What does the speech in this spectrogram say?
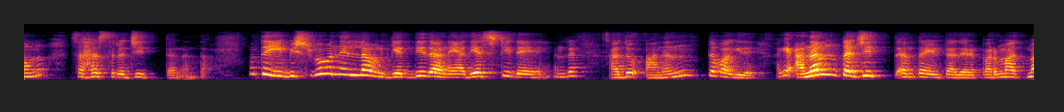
ಅವನು ಸಹಸ್ರಜಿತ್ತನಂತ. ಮತ್ತೆ ಈ ವಿಶ್ವವನ್ನೆಲ್ಲ ಅವನು ಗೆದ್ದಿದ್ದಾನೆ ಅದೆಷ್ಟಿದೆ ಅಂದ್ರೆ ಅದು ಅನಂತವಾಗಿದೆ. ಹಾಗೆ ಅನಂತ ಜಿತ್ ಅಂತ ಹೇಳ್ತಾ ಇದ್ದಾರೆ ಪರಮಾತ್ಮ,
